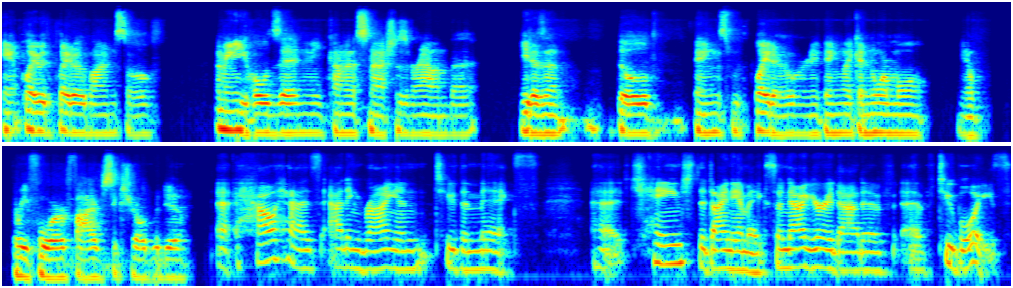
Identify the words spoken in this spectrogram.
Can't play with play-doh by himself. I mean he holds it and he kind of smashes it around but he doesn't build things with play-doh or anything like a normal you know three four five six year old would do. Uh, how has adding ryan to the mix uh, changed the dynamic? So now you're a dad of, of two boys.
